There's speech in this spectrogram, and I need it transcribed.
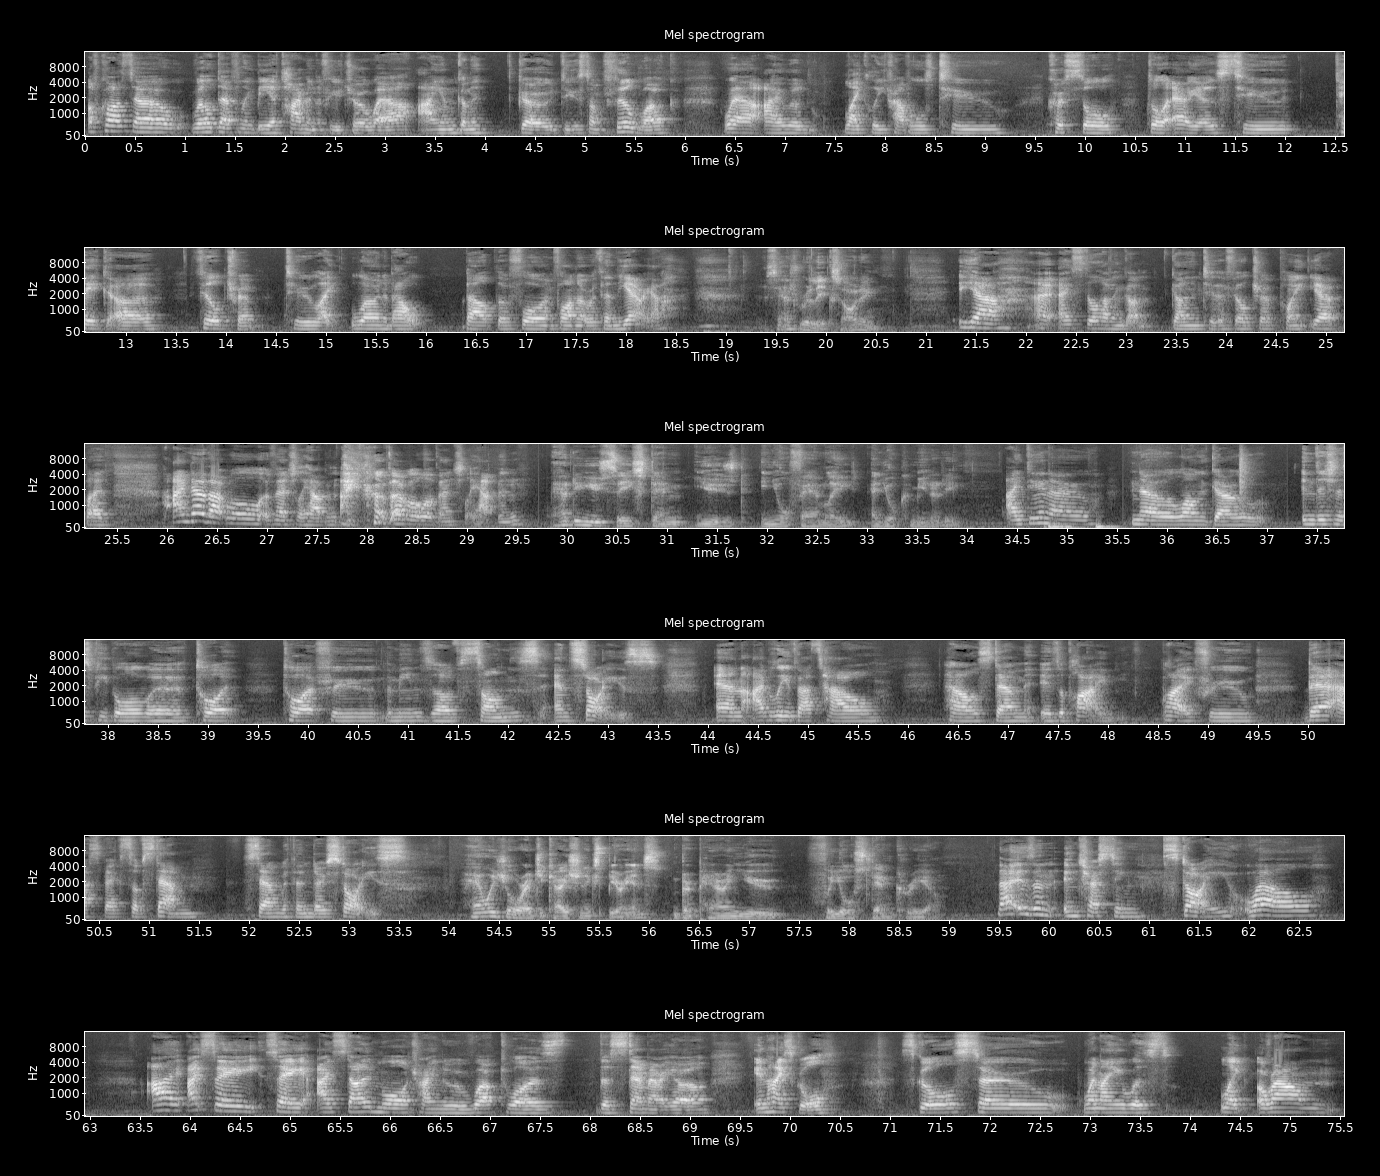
of course, there will definitely be a time in the future where I am going to go do some field work where I would likely travel to coastal areas to take a field trip to like learn about about the flora and fauna within the area. It sounds really exciting. Yeah, I, I still haven't gotten gotten to the field trip point yet, but I know that will eventually happen. I know that will eventually happen. How do you see STEM used in your family and your community? I do know know long ago indigenous people were taught taught through the means of songs and stories. And I believe that's how how STEM is applied applied through their aspects of STEM, STEM within those stories. How is your education experience preparing you for your STEM career? That is an interesting story. Well, I I say say I started more trying to work towards the STEM area in high school. School. So when I was like around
